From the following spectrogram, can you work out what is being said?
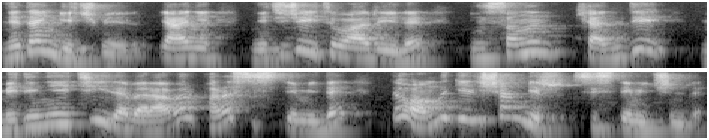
neden geçmeyelim? Yani netice itibariyle insanın kendi medeniyetiyle beraber para sistemi de devamlı gelişen bir sistem içinde.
